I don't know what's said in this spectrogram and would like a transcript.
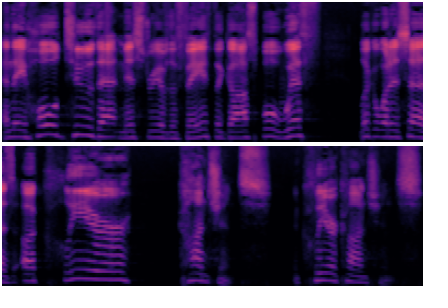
And they hold to that mystery of the faith, the gospel, with, look at what it says, a clear conscience a clear conscience.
